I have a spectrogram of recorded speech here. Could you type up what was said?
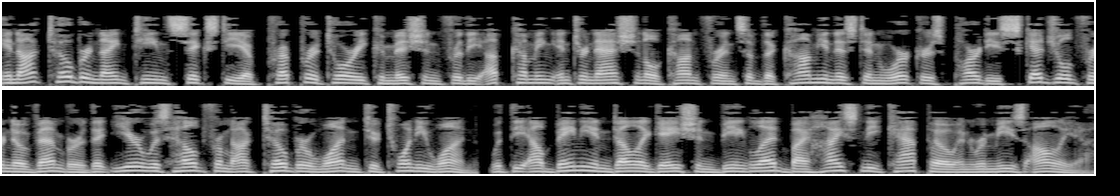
In October 1960 a preparatory commission for the upcoming International Conference of the Communist and Workers' Parties scheduled for November that year was held from October 1 to 21, with the Albanian delegation being led by Hysni Kapo and Ramiz Alia.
